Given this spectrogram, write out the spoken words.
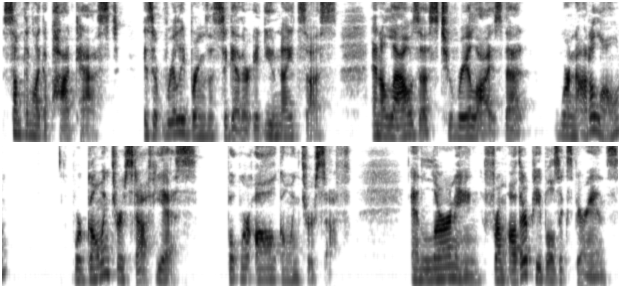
something like a podcast is it really brings us together it unites us and allows us to realize that we're not alone. We're going through stuff yes but we're all going through stuff. And learning from other people's experience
